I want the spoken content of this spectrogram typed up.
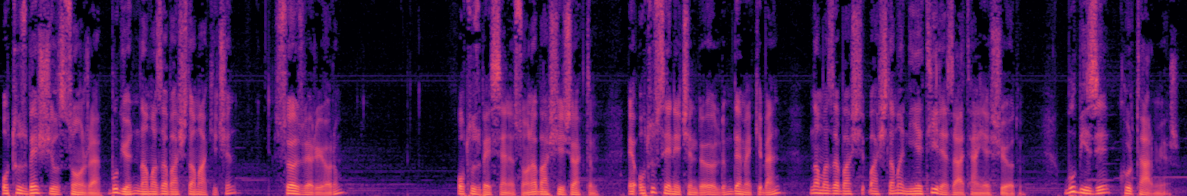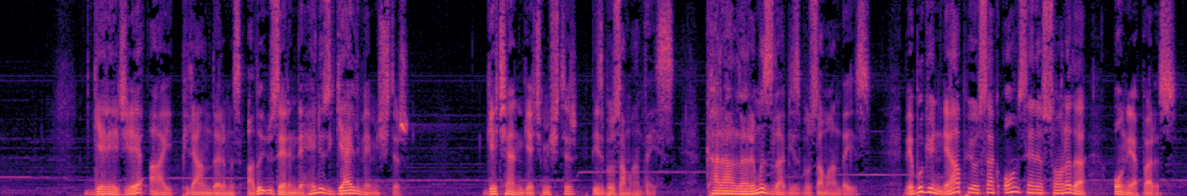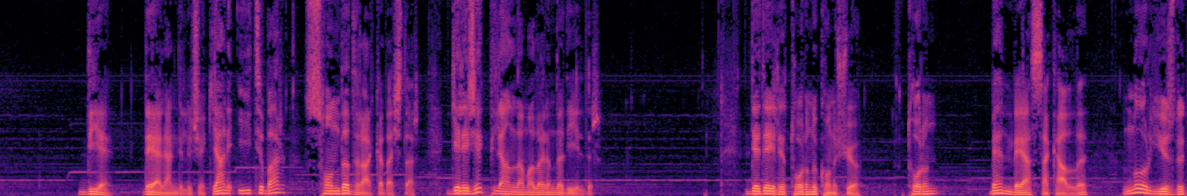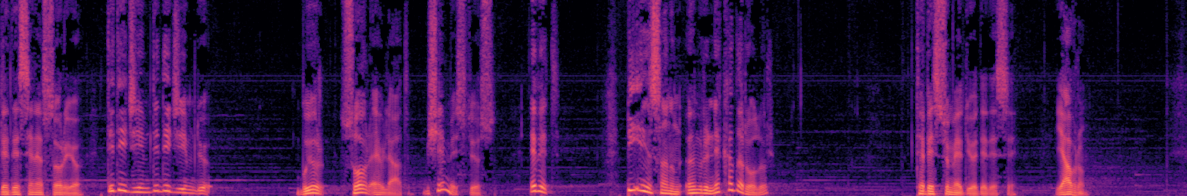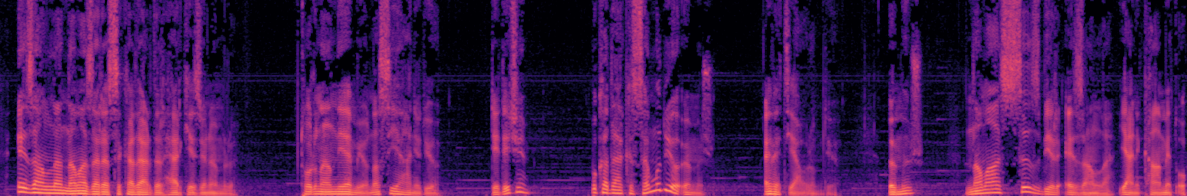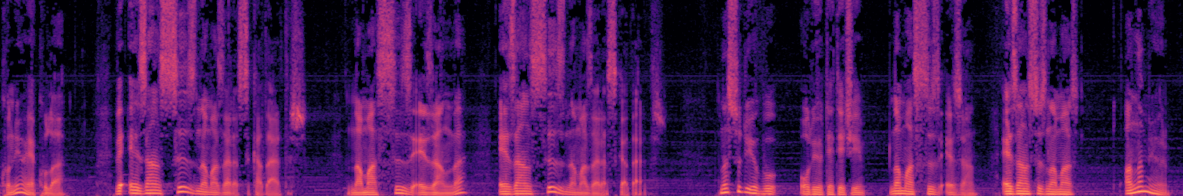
35 yıl sonra bugün namaza başlamak için söz veriyorum. 35 sene sonra başlayacaktım. E 30 sene içinde öldüm demek ki ben namaza baş, başlama niyetiyle zaten yaşıyordum. Bu bizi kurtarmıyor. Geleceğe ait planlarımız adı üzerinde henüz gelmemiştir. Geçen geçmiştir, biz bu zamandayız. Kararlarımızla biz bu zamandayız. Ve bugün ne yapıyorsak 10 sene sonra da onu yaparız. Diye değerlendirilecek. Yani itibar sondadır arkadaşlar. Gelecek planlamalarında değildir. Dede ile torunu konuşuyor. Torun bembeyaz sakallı, nur yüzlü dedesine soruyor. Dedeciğim, dedeciğim diyor. Buyur, sor evladım. Bir şey mi istiyorsun? Evet. Bir insanın ömrü ne kadar olur? Tebessüm ediyor dedesi. Yavrum, ezanla namaz arası kadardır herkesin ömrü. Torun anlayamıyor, nasıl yani diyor. Dedeciğim, bu kadar kısa mı diyor ömür? Evet yavrum diyor. Ömür, namazsız bir ezanla yani kamet okunuyor ya kulağa ve ezansız namaz arası kadardır. Namazsız ezanla ezansız namaz arası kadardır. Nasıl diyor bu oluyor dedeciğim? Namazsız ezan, ezansız namaz. Anlamıyorum.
